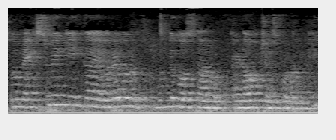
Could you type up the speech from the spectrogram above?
సో నెక్స్ట్ వీక్ ఇంకా ఎవరెవరు ముందుకు వస్తారో అడాప్ట్ చేసుకోవడానికి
